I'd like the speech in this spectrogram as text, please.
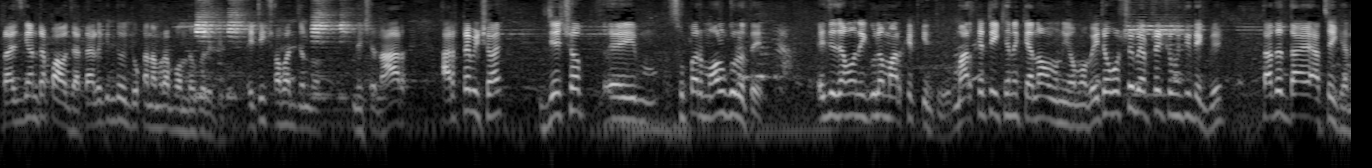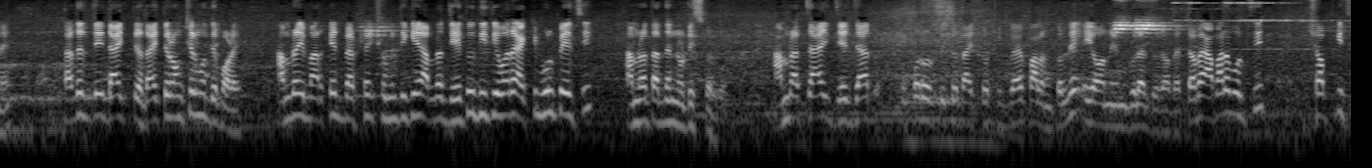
প্রাইস গানটা পাওয়া যায়, তাহলে কিন্তু ওই দোকান আমরা বন্ধ করে দিব। এটি সবার জন্য নিশ্চয় আর আরেকটা বিষয়, যেসব এই সুপার মলগুলোতে, এই যে যেমন এগুলো মার্কেট কিন্তু মার্কেটে এখানে কেন অনিয়ম হবে? এটা অবশ্যই ব্যবসায়ী সমিতি দেখবে। তাদের দায় আছে এখানে। তাদের যে দায়িত্ব, দায়িত্বের অংশের মধ্যে পড়ে। আমরা এই মার্কেট ব্যবসায়িক সমিতিকে, আমরা যেহেতু দ্বিতীয়বারে একই ভুল পেয়েছি, আমরা তাদের নোটিশ করব। আমরা চাই যে যার উপর অর্পিত দায়িত্ব ঠিকভাবে পালন করলে এই অনিয়মগুলো দূর হবে। তবে আবারও বলছি সব কিছু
